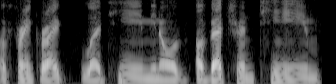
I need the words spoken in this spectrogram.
a Frank Reich led team, you know, a, a veteran team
